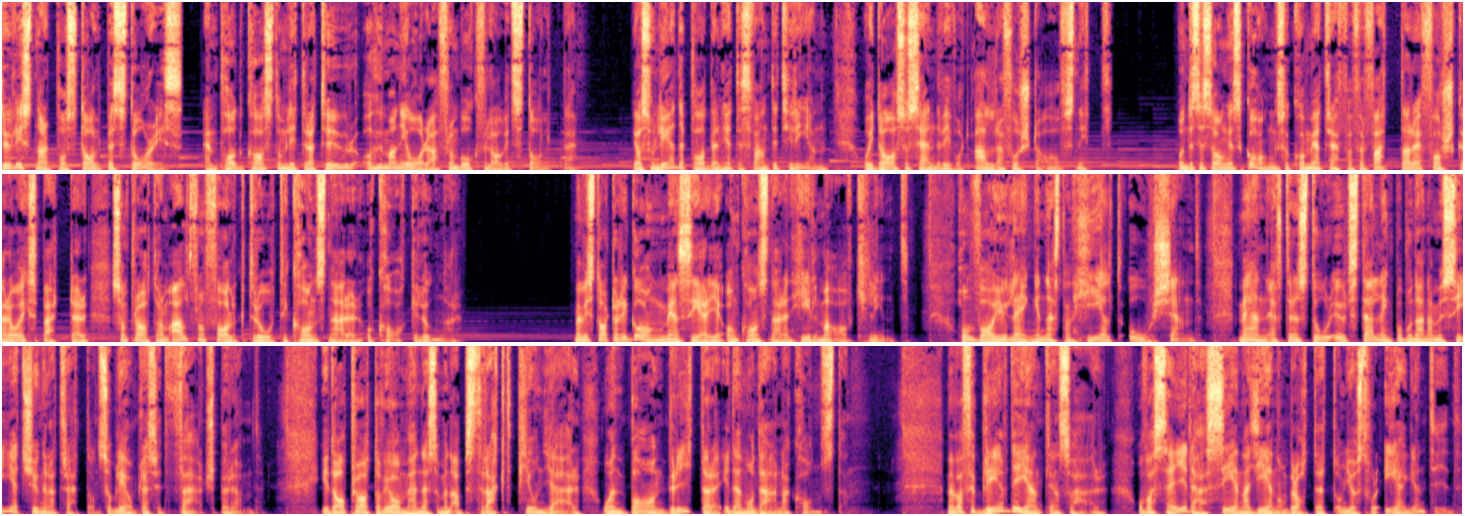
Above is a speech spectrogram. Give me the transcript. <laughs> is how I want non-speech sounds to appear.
Du lyssnar på Stolpe Stories, en podcast om litteratur och humaniora från bokförlaget Stolpe. Jag som leder podden heter Svante Tirén och idag så sänder vi vårt allra första avsnitt. Under säsongens gång så kommer jag träffa författare, forskare och experter som pratar om allt från folktro till konstnärer och kakelugnar. Men vi startar igång med en serie om konstnären Hilma af Klint. Hon var ju länge nästan helt okänd, men efter en stor utställning på Moderna Museet 2013 så blev hon plötsligt världsberömd. Idag pratar vi om henne som en abstrakt pionjär och en banbrytare i den moderna konsten. Men varför blev det egentligen så här? Och vad säger det här sena genombrottet om just vår egen tid?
